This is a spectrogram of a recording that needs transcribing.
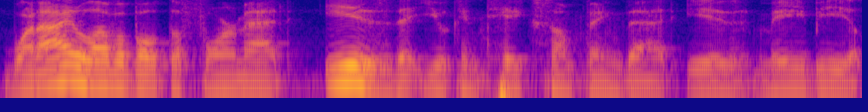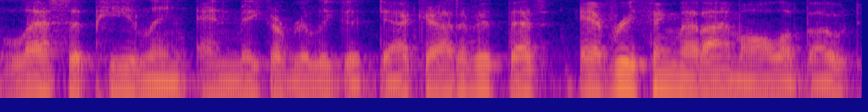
what I love about the format is that you can take something that is maybe less appealing and make a really good deck out of it. That's everything that I'm all about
